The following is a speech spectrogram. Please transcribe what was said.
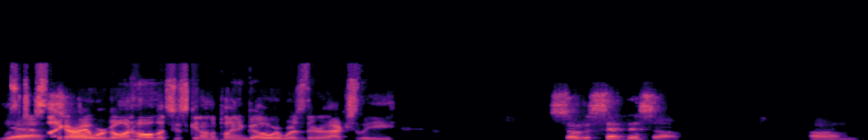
Was yeah, it just like so, all right, we're going home. Let's just get on the plane and go, or was there actually? So to set this up, um,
